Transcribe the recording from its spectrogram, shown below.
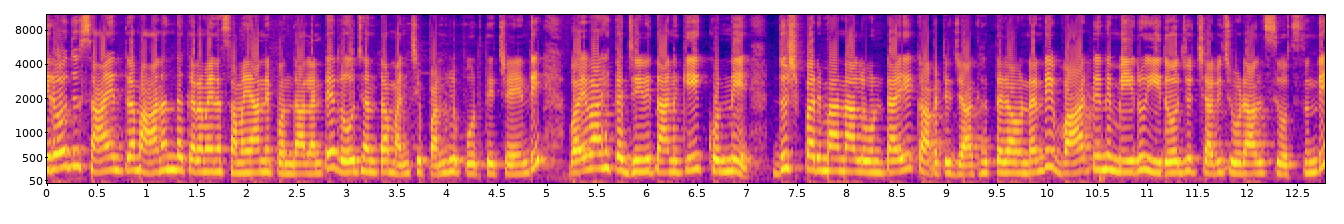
ఈరోజు సాయంత్రం ఆనందకరమైన సమయాన్ని పొందాలంటే రోజంతా మంచి పనులు పూర్తి చేయండి. వైవాహిక జీవితానికి కొన్ని దుష్ దుష్పరిమాణాలు ఉంటాయి కాబట్టి జాగ్రత్తగా ఉండండి. వాటిని మీరు ఈరోజు చవి చూడాల్సి వస్తుంది.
